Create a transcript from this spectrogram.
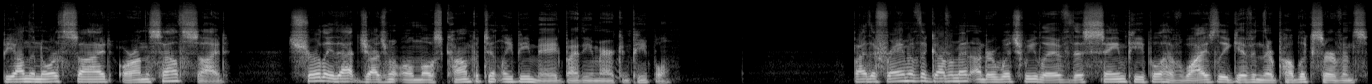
be on the north side or on the south side, surely that judgment will most competently be made by the American people. By the frame of the government under which we live, this same people have wisely given their public servants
